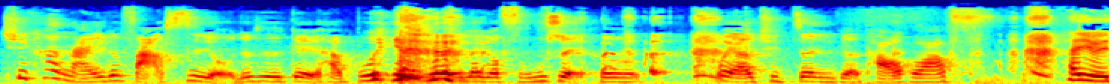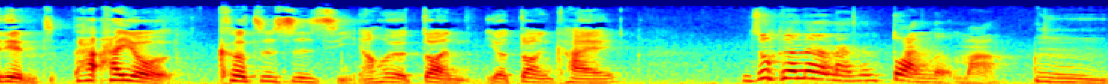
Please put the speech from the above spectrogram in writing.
去看哪一个法事有，就是给他不一样的那个符水喝。我也要去争一个桃花符。他有一点，他他有克制自己，然后有断有断开。你就跟那个男生断了吗？嗯，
